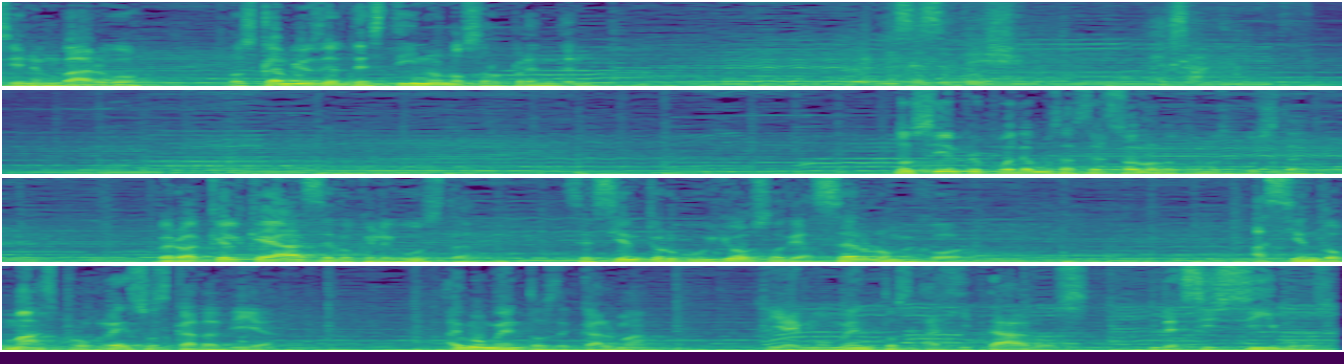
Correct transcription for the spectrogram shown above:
Sin embargo, los cambios del destino nos sorprenden. No siempre podemos hacer solo lo que nos gusta, pero aquel que hace lo que le gusta se siente orgulloso de hacerlo mejor, haciendo más progresos cada día. Hay momentos de calma y hay momentos agitados, decisivos,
